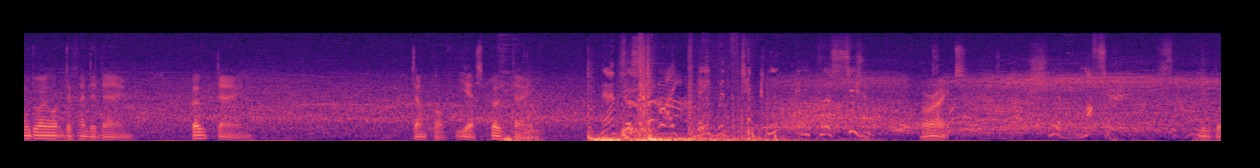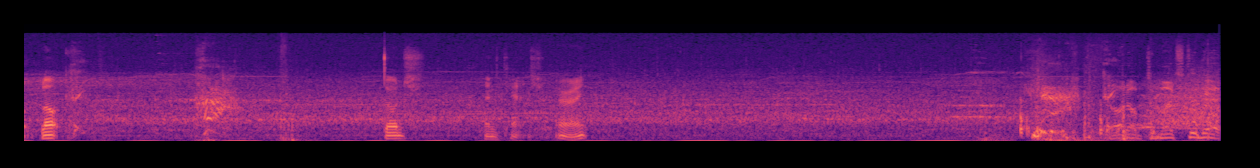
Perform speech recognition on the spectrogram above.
Or do I want defender down? Both down. Dump off. Yes, both down. That's a strike made with technique and precision. All right. Sheer muscle. You've got block, dodge, and catch. All right. Up much today.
